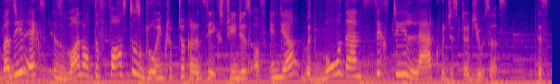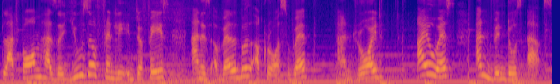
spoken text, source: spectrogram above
WazirX is one of the fastest growing cryptocurrency exchanges of India with more than 60 lakh registered users. This platform has a user friendly interface and is available across web, Android, iOS, and Windows apps.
